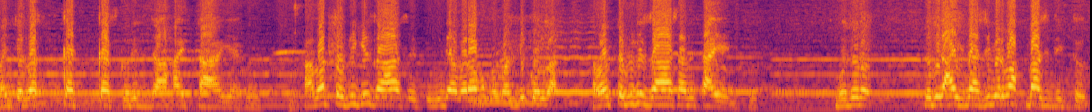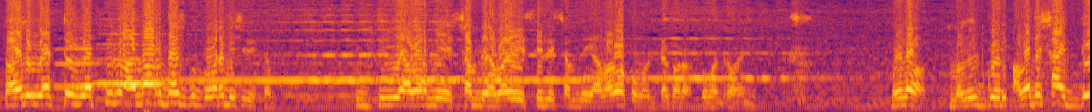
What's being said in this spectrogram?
বাস কাজ কাজ করি, যা হয় আমার টপিকে যা আছে, তুমি অপমানটি করলা, আমার টপিকে যা আছে আমি তাই এনেছি। বুঝো না? যদি আজ নাসিমের বাপ বাঁচে দিত, তাহলে আমার দশ গুণ তোমার বেশি দিতাম। কিন্তু আমার মেয়ের সামনে, আমার ছেলের সামনে আমার অপমানটা করা তোমাদের হয়নি। শোনো মানুষ গরিব, আমাদের সাহায্যে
